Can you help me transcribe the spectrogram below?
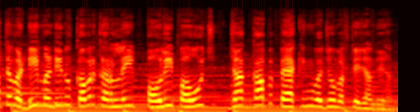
ਅਤੇ ਵੱਡੀ ਮੰਡੀ ਨੂੰ ਕਵਰ ਕਰਨ ਲਈ ਪੌਲੀ ਪਾਊਚ ਜਾਂ ਕੱਪ ਪੈਕਿੰਗ ਵਜੋਂ ਵਰਤੇ ਜਾਂਦੇ ਹਨ।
